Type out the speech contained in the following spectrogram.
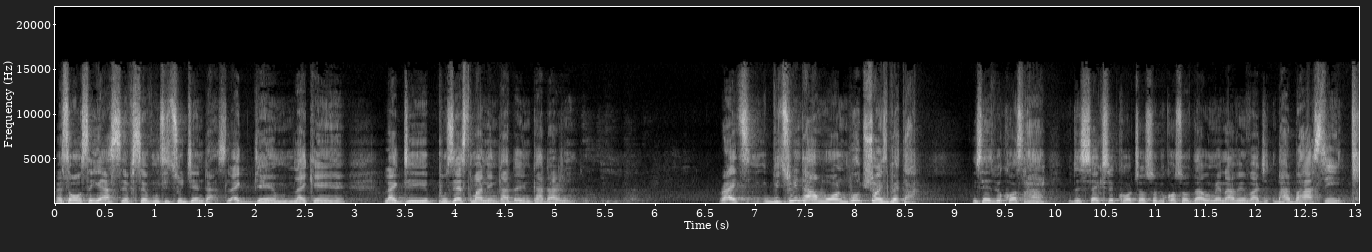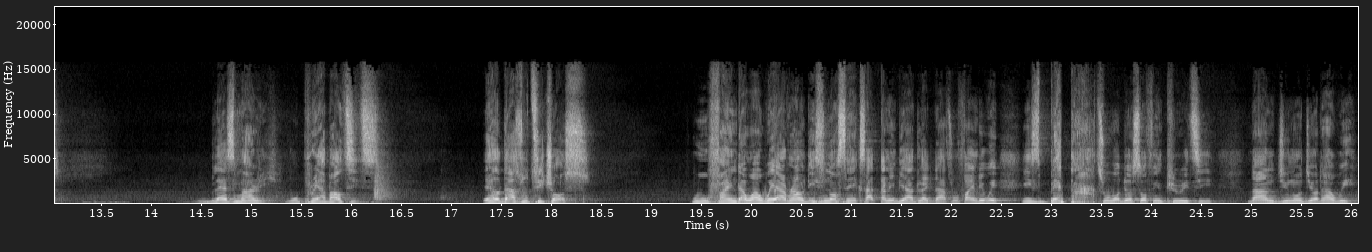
and someone say yes, 72 genders, like um, like uh, like the possessed man in, Gad-. Right? Between that one, which one is better? He says, because ah, the sexy culture, so because of that, women having virgin. But, but see, let's marry. We'll pray about it. Elders will teach us. We'll find our way around. Is it not sex? It be hard like that? We'll find a way. It's better to hold yourself in purity than you know the other way.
